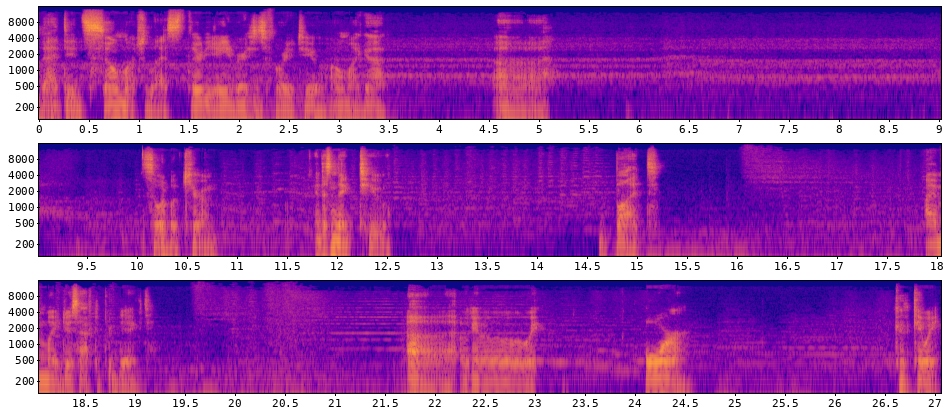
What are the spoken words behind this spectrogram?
that did so much less. 38 versus 42. Oh my god. Uh... So what about Kyurem? It doesn't take two. But... I might just have to predict. Uh, okay, wait, wait, wait, wait, wait. Or... Okay, wait.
